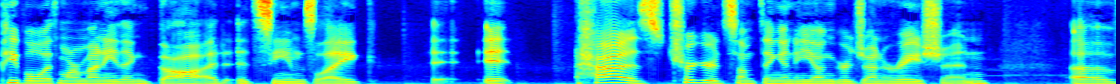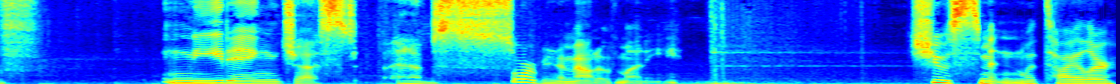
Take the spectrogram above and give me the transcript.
people with more money than God, it seems like it, it has triggered something in a younger generation of needing just an absorbent amount of money. She was smitten with Tyler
